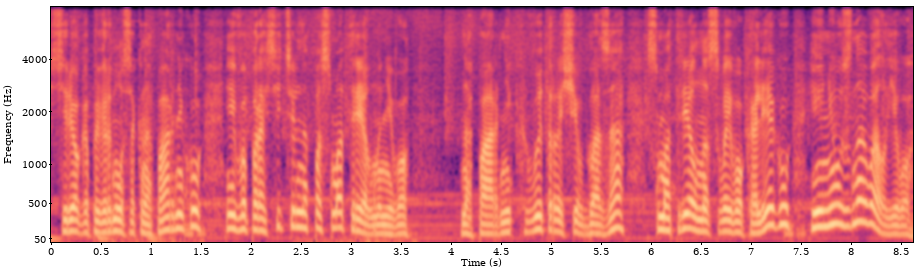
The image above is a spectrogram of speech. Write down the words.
Серега повернулся к напарнику и вопросительно посмотрел на него – Напарник, вытаращив глаза, смотрел на своего коллегу и не узнавал его.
